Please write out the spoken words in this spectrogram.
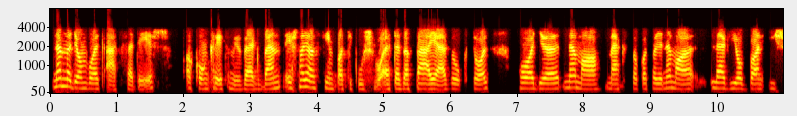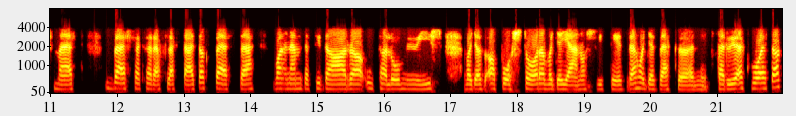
Nem nagyon volt átfedés a konkrét művekben, és nagyon szimpatikus volt ez a pályázóktól, hogy nem a megszokott, vagy nem a legjobban ismert versekre reflektáltak. Persze van a nemzeti dalra utaló mű is, vagy az apostolra, vagy a János Vitézre, hogy ezek népszerűek voltak,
